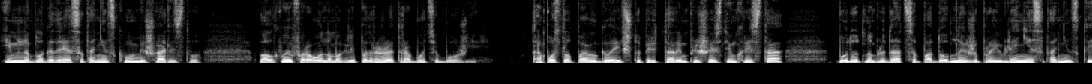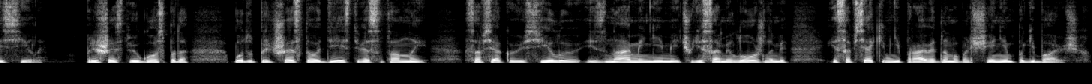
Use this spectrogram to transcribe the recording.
Именно благодаря сатанинскому вмешательству волхвы фараона могли подражать работе Божьей. Апостол Павел говорит, что перед вторым пришествием Христа будут наблюдаться подобные же проявления сатанинской силы. Пришествию Господа будут предшествовать действия сатаны со всякою силою и знамениями, и чудесами ложными, и со всяким неправедным обольщением погибающих.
